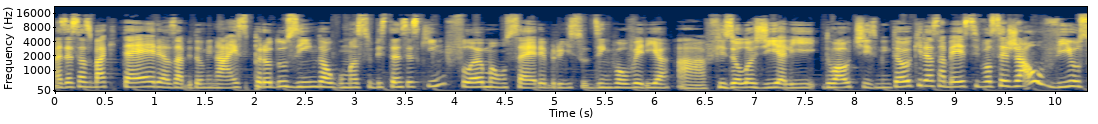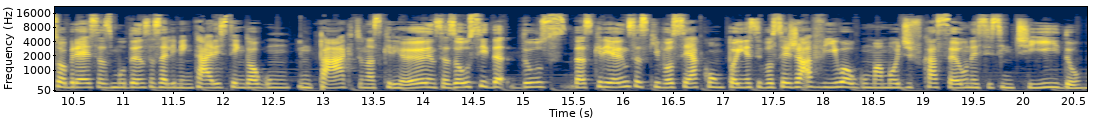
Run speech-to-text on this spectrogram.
mas essas bactérias abdominais produzindo algumas substâncias que inflamam o cérebro e isso desenvolveria a fisiologia ali do autismo. Então eu queria saber se você já ouviu sobre essas mudanças alimentares tendo algum impacto nas crianças ou se da, dos, das crianças que você acompanha, se você já viu alguma modificação nesse sentido.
